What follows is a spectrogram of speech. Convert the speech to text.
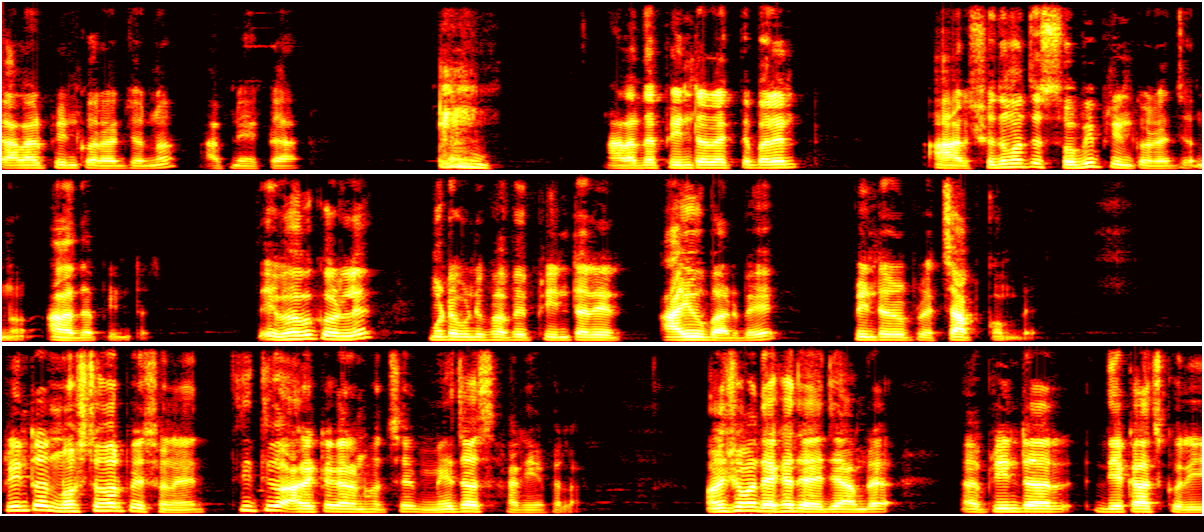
কালার প্রিন্ট করার জন্য আপনি একটা আলাদা প্রিন্টার রাখতে পারেন আর শুধুমাত্র ছবি প্রিন্ট করার জন্য আলাদা প্রিন্টার তো এভাবে করলে মোটামুটিভাবে প্রিন্টারের আয়ু বাড়বে প্রিন্টারের উপরে চাপ কমবে। প্রিন্টার নষ্ট হওয়ার পেছনে তৃতীয় আরেকটা কারণ হচ্ছে মেজাজ হারিয়ে ফেলা। অনেক সময় দেখা যায় যে আমরা প্রিন্টার দিয়ে কাজ করি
